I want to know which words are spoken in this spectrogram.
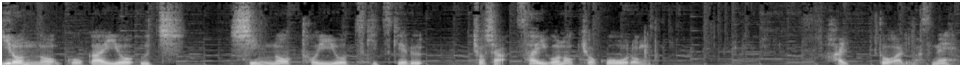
議論の誤解を打ち、真の問いを突きつける著者最後の虚構論。はい、とありますね。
